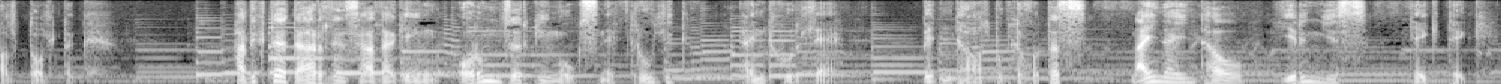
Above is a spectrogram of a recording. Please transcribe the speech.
холдуулдаг. Хадагтай Дарлин Салагийн урам зоригийн үгс нэвтрүүлэг танд хүрлээ. Бидэнтэй холбогдох утас 8085 99 тэг тэг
